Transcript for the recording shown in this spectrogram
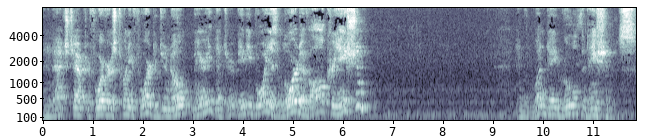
And in Acts chapter 4, verse 24, did you know, Mary, that your baby boy is Lord of all creation? And would one day rule the nations.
